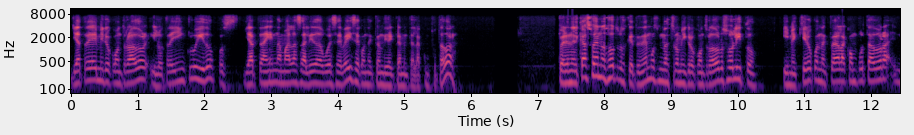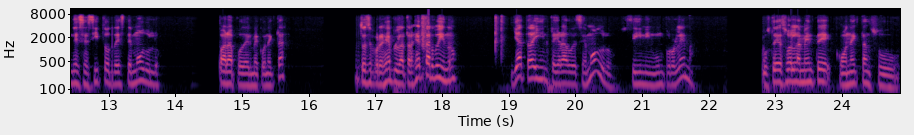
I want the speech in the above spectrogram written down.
ya trae el microcontrolador y lo trae incluido, pues ya traen una mala salida USB y se conectan directamente a la computadora. Pero en el caso de nosotros que tenemos nuestro microcontrolador solito y me quiero conectar a la computadora, necesito de este módulo para poderme conectar. Entonces, por ejemplo, la tarjeta Arduino ya trae integrado ese módulo sin ningún problema. Ustedes solamente conectan su,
